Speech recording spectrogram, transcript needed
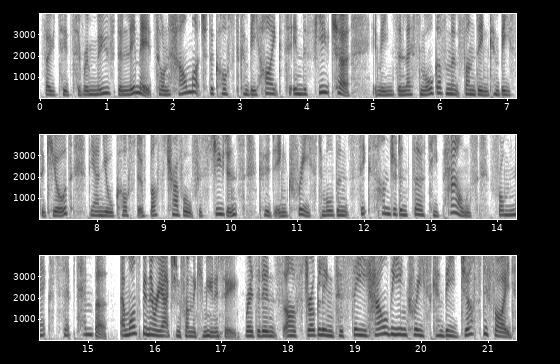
voted to remove the limit on how much the cost can be hiked in the future. It means unless more government funding can be secured, the annual cost of bus travel for students could increase to more than £630 from next September. And what's been the reaction from the community? Residents are struggling to see how the increase can be justified.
